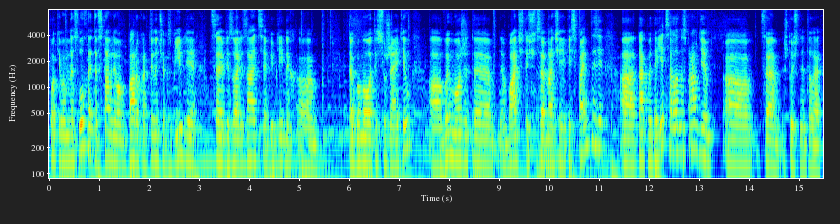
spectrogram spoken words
поки ви мене слухаєте, вставлю вам пару картиночок з Біблії. Це візуалізація біблійних, е, так би мовити, сюжетів. Ви можете бачити, що це наче якийсь фентезі, так видається, але насправді це штучний інтелект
